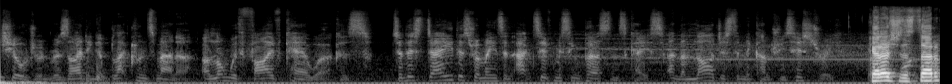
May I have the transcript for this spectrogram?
children residing at Blacklands Manor, along with five care workers. To this day, this remains an active missing persons case and the largest in the country's history. Kardeşler,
